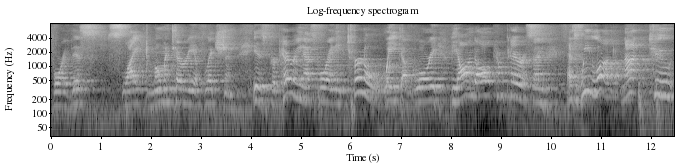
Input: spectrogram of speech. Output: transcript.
For this slight momentary affliction is preparing us for an eternal weight of glory beyond all comparison as we look not to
